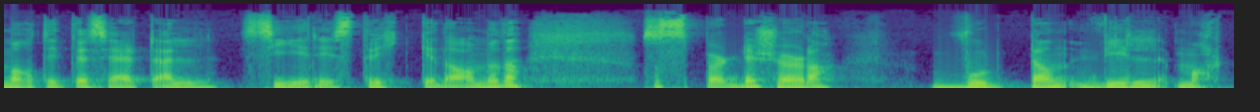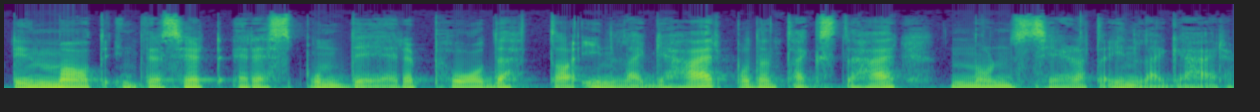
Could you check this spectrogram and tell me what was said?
matinteressert eller Siri strikkedame, da, så spør deg sjøl da, hvordan vil Martin matinteressert respondere på dette innlegget her, på den teksten her, når han ser dette innlegget her?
